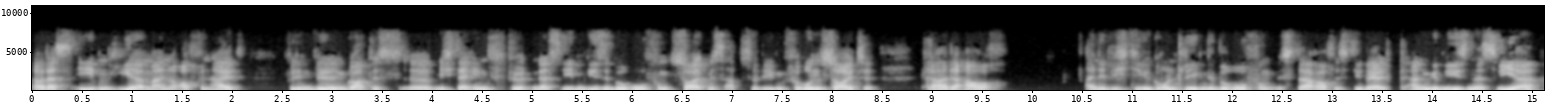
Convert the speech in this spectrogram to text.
Aber dass eben hier meine Offenheit für den Willen Gottes äh, mich dahin führt und dass eben diese Berufung Zeugnis abzulegen für uns heute gerade auch eine wichtige grundlegende Berufung ist. Darauf ist die Welt angewiesen, dass wir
